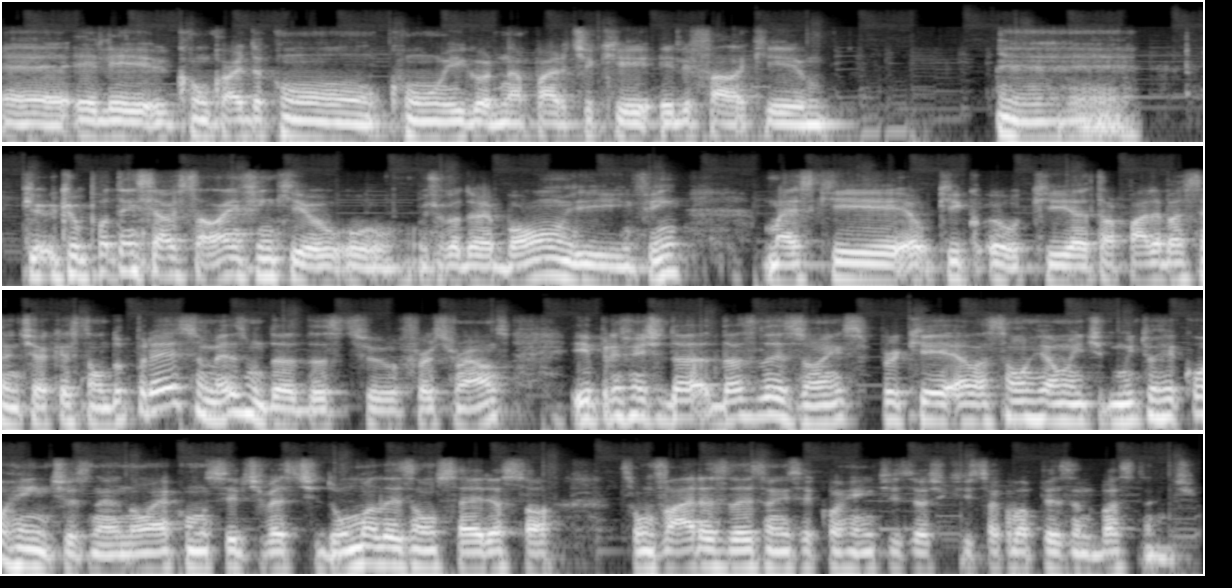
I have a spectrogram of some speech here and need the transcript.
é, ele concorda com, com o Igor na parte que ele fala que, é, que, que o potencial está lá, enfim, que o, o jogador é bom e enfim, mas que o que, o que atrapalha bastante é a questão do preço mesmo da, das two first rounds e principalmente da, das lesões, porque elas são realmente muito recorrentes, né? Não é como se ele tivesse tido uma lesão séria só, são várias lesões recorrentes e eu acho que isso acaba pesando bastante.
